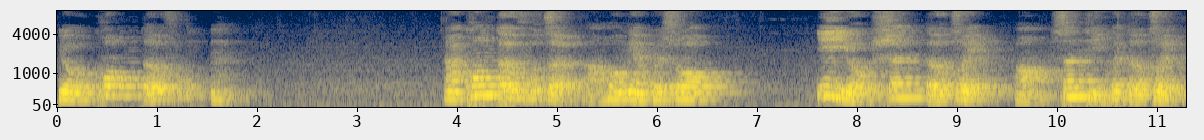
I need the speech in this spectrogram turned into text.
有空得福，啊，空得福者，啊，后面会说，亦有身得罪，啊，身体会得罪，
